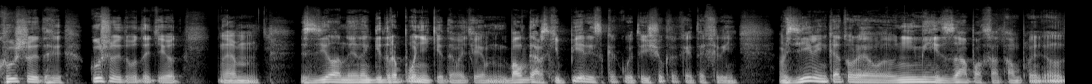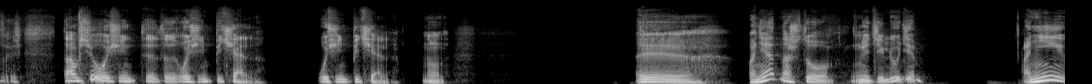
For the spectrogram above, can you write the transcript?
кушают, кушают вот эти вот эм, сделанные на гидропонике, там эти болгарский перец какой-то, еще какая-то хрень. Зелень, которая не имеет запаха. Там, ну, есть, там все очень, это очень печально. Очень печально. Ну, э, понятно, что эти люди они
